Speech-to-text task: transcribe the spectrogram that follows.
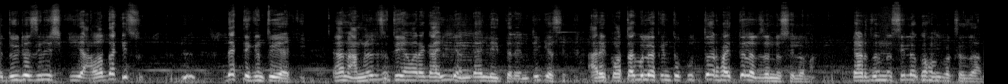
এই দুইটা জিনিস কি আলাদা কিছু? দেখতে কিন্তু একই। এখন আপনারা যদি আমার গাইলেন গাইলেই তেলেন ঠিক আছে। আর এই কথাগুলো কিন্তু কুত্তার আর পাইতেলের জন্য ছিল না। তার জন্য ছিল, কখন বক্সে জান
